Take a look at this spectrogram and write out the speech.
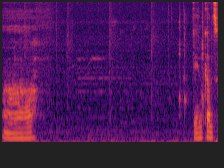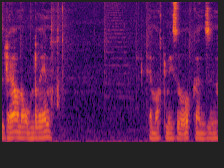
Ah. Den kannst du gleich auch noch umdrehen. Der macht mich so auch keinen Sinn.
